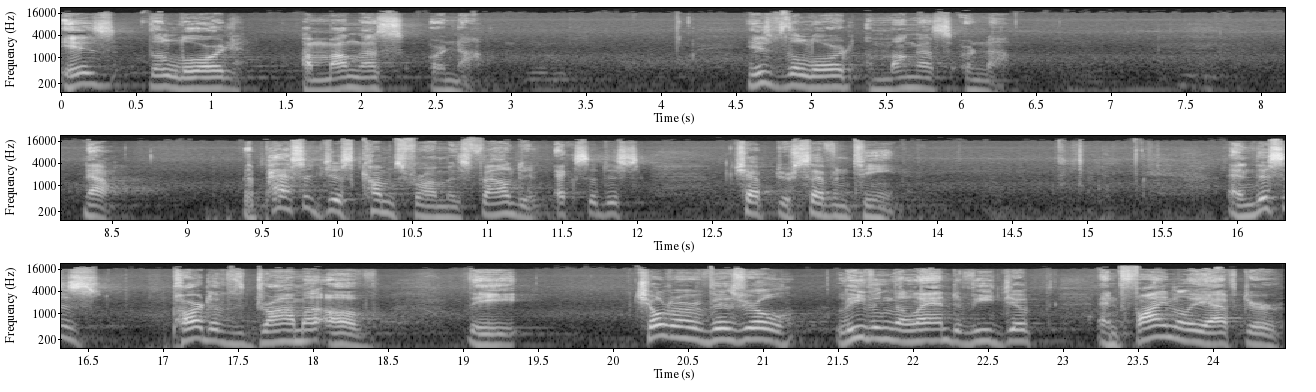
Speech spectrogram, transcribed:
Is the Lord among us or not? Is the Lord among us or not? Now, the passage this comes from is found in Exodus chapter 17. And this is part of the drama of the children of Israel leaving the land of Egypt and finally, after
